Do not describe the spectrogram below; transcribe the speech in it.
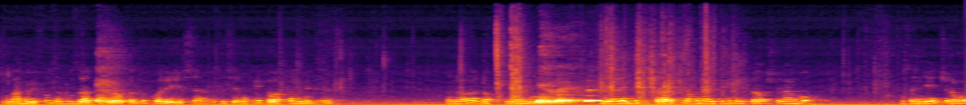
ku bantu bifuza kuzatugura bakadukoresha agashashi nako kaba kameze noneho bagafungura niba ari imbuto ushaka gushyiramo nta kindi kintu ushaka gushyiramo gusa ngewe nshyiramo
